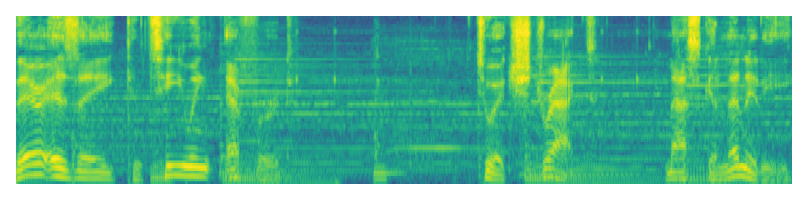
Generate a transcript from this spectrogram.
There is a continuing effort to extract masculinity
